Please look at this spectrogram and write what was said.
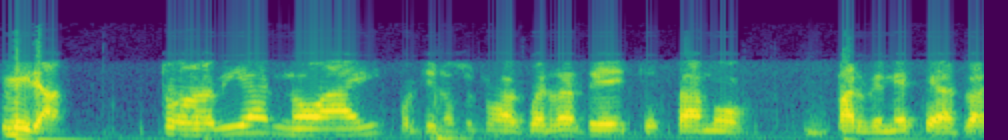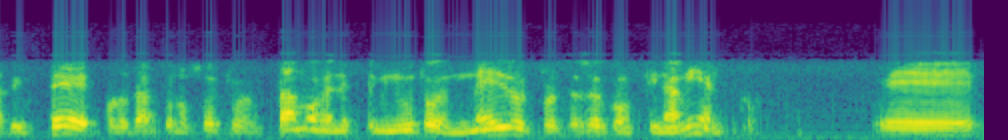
Mira, todavía no hay, porque nosotros acuérdate que estamos un par de meses atrás de ustedes, por lo tanto nosotros estamos en este minuto en medio del proceso de confinamiento. Eh,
